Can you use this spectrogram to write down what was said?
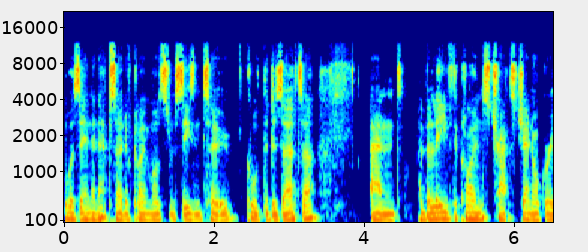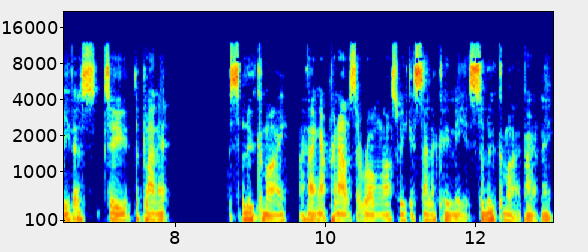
was in an episode of Clone Wars from season two called The Deserter. And I believe the clones tracked General Grievous to the planet Saleucami. I think I pronounced it wrong last week as Salakumi. It's Saleucami, apparently.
